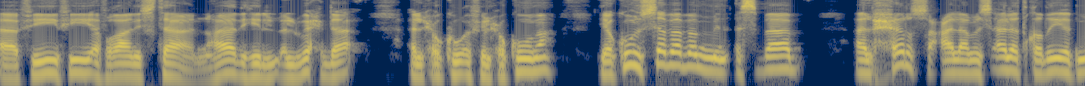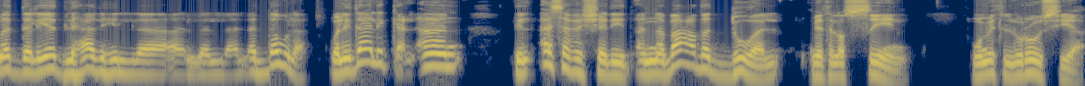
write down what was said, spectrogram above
آه، في في أفغانستان هذه ال- الوحدة الحكومة في الحكومة يكون سببا من أسباب الحرص على مسألة قضية مد اليد لهذه ال- ال- ال- الدولة. ولذلك الآن للأسف الشديد أن بعض الدول مثل الصين ومثل روسيا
